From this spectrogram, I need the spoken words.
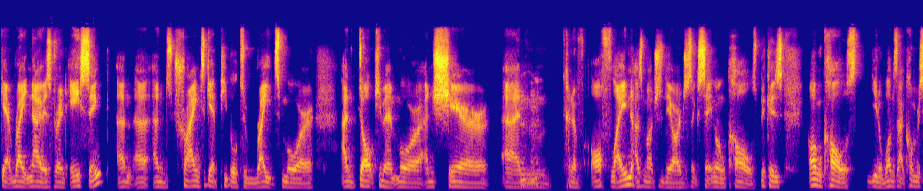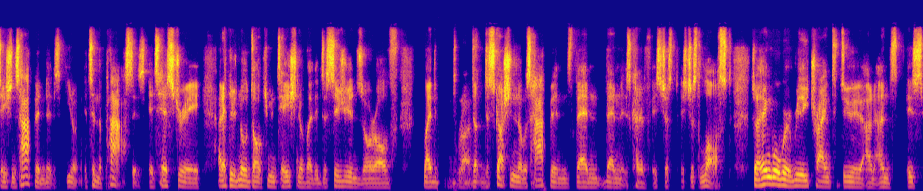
get right now is around async and uh, and trying to get people to write more and document more and share um, mm-hmm. Kind of offline as much as they are just like sitting on calls because on calls you know once that conversation's happened it's you know it's in the past it's it's history and if there's no documentation of like the decisions or of like the right. d- discussion that was happened then then it's kind of it's just it's just lost so i think what we're really trying to do and and is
